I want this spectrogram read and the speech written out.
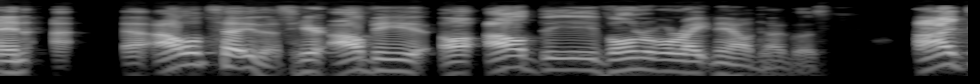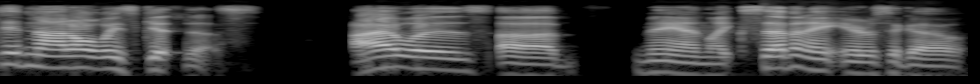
And I, I will tell you this here. I'll be I'll, I'll, be vulnerable right now, Douglas. I did not always get this. I was uh man, like seven, eight years ago,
